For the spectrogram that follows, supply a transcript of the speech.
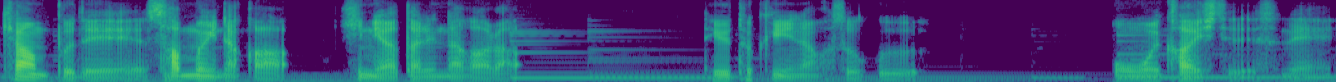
キャンプで寒い中、火に当たりながらっていう時になんかすごく思い返してですね、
